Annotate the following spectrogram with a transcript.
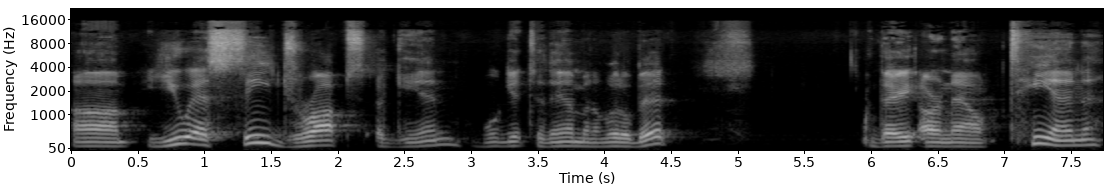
Um, USC drops again. We'll get to them in a little bit. They are now 10.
